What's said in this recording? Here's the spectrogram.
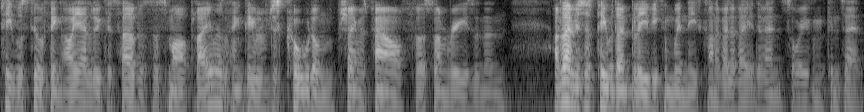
people still think, oh yeah, Lucas Herbert's a smart player. Whereas I think people have just called on Seamus Power for some reason, and I don't know if it's just people don't believe he can win these kind of elevated events or even contend.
